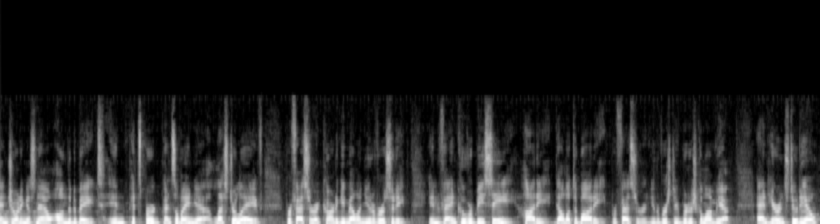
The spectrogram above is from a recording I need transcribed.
And joining us now on the debate in Pittsburgh, Pennsylvania, Lester Lave, professor at Carnegie Mellon University. In Vancouver, BC, Hadi Dowlatabadi, professor at University of British Columbia. And here in studio,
